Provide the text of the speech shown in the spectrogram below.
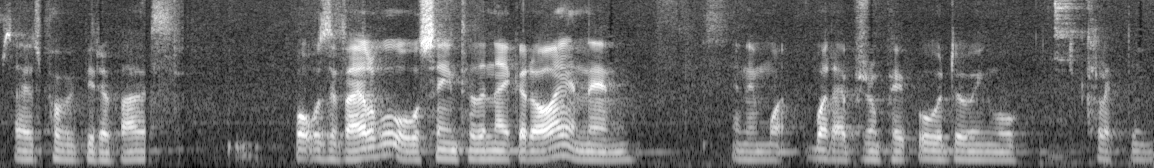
so it's probably a bit of both. What was available or seen to the naked eye, and then and then what, what Aboriginal people were doing or collecting.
